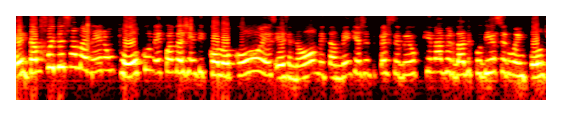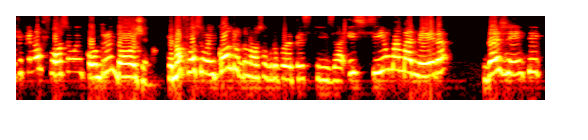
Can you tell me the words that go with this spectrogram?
então foi dessa maneira um pouco, né, quando a gente colocou esse, esse nome também, que a gente percebeu que, na verdade, podia ser um encontro que não fosse um encontro endógeno, que não fosse um encontro do nosso grupo de pesquisa, e sim uma maneira da gente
